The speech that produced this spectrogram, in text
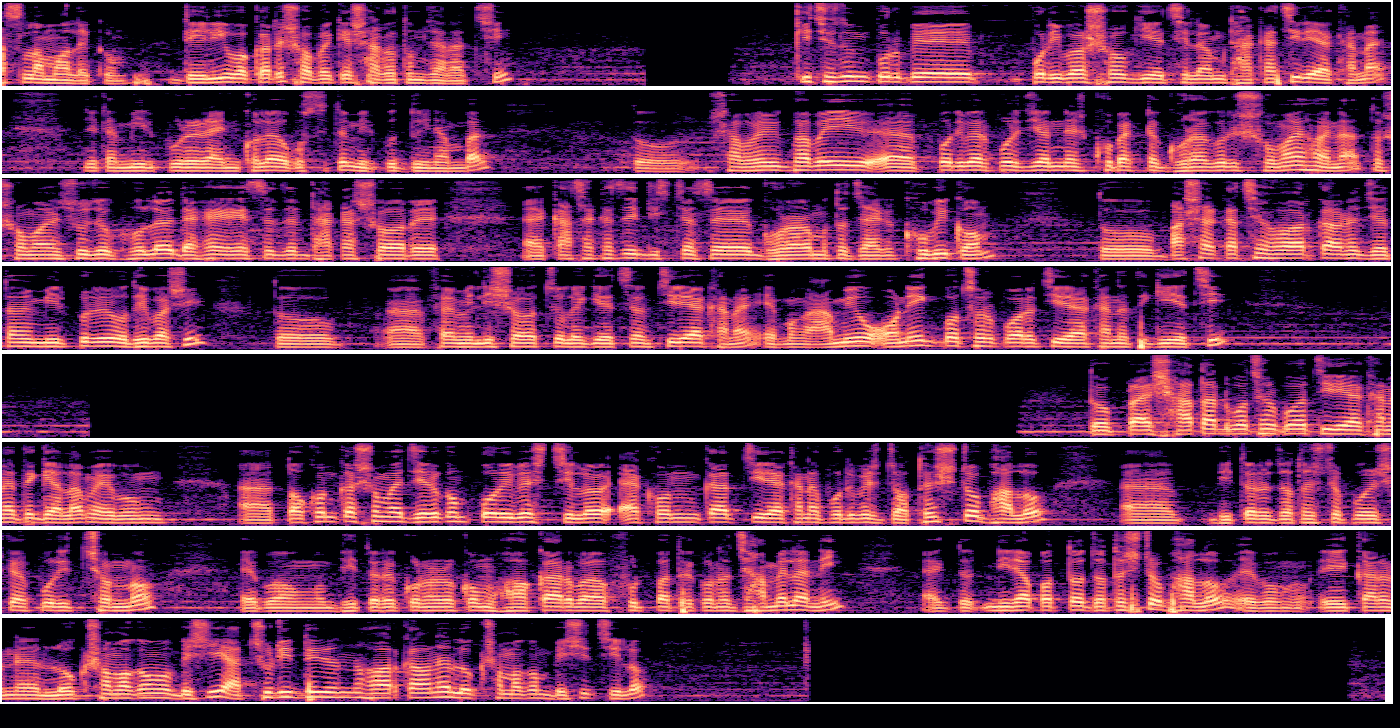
আসসালামু আলাইকুম। ডেইলি ওয়াকারে সবাইকে স্বাগতম জানাচ্ছি। কিছুদিন পূর্বে পরিবার সহ গিয়েছিলাম ঢাকা চিড়িয়াখানায়, যেটা মিরপুরের আইনখোলায় অবস্থিত, মিরপুর দুই নাম্বার। তো স্বাভাবিকভাবেই পরিবার পরিজনের খুব একটা ঘোরাঘুরির সময় হয় না। তো সময় সুযোগ হলেও দেখা গেছে যে ঢাকা শহরে কাছাকাছি ডিস্টেন্সে ঘোরার মতো জায়গা খুবই কম। তো বাসার কাছে হওয়ার কারণে যেহেতু আমি মিরপুরের অধিবাসী, তো ফ্যামিলি সহ চলে গিয়েছিলাম চিড়িয়াখানায় এবং আমিও অনেক বছর পরে চিড়িয়াখানাতে গিয়েছি। তো প্রায় সাত আট বছর পর চিড়িয়াখানাতে গেলাম এবং তখনকার সময় যেরকম পরিবেশ ছিল, এখনকার চিড়িয়াখানা পরিবেশ যথেষ্ট ভালো। ভিতরে যথেষ্ট পরিষ্কার, পরিচ্ছন্ন এবং ভিতরে কোনো রকম হকার বা ফুটপাতের কোনো ঝামেলা নেই। একদম নিরাপত্তা যথেষ্ট ভালো এবং এই কারণে লোক সমাগমও বেশি। আর ছুটির দিন হওয়ার কারণে লোক সমাগম বেশি ছিল।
